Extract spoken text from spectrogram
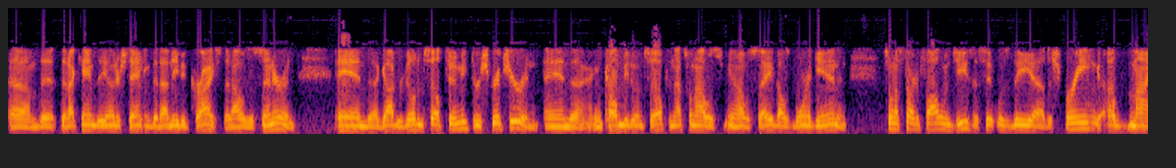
um, that that I came to the understanding that I needed Christ, that I was a sinner and and uh, God revealed Himself to me through Scripture and and uh, and called me to Himself, and that's when I was you know I was saved, I was born again, and so when I started following Jesus, it was the uh, the spring of my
